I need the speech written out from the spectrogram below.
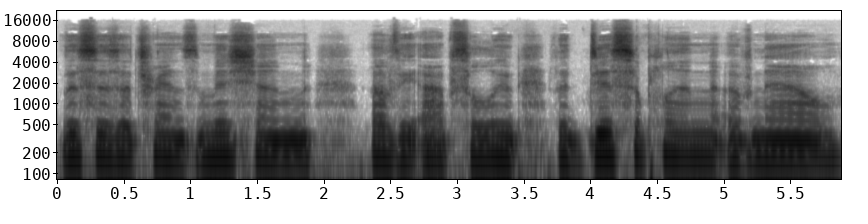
This is a transmission of the absolute, the discipline of now.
